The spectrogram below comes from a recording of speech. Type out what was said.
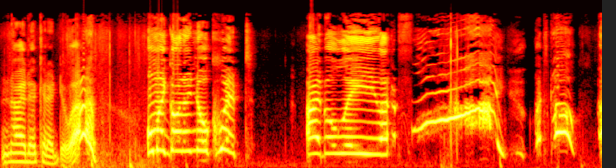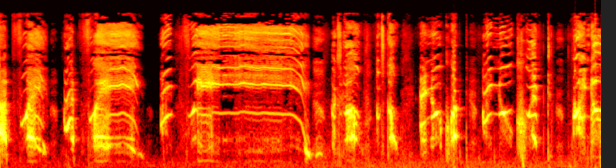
Neither can I do. Ah! Oh my god, I know equipped! I believe I can fly! Let's go! I'm free! I'm free! I'm free! Let's go! Let's go! I know equipped! I know equipped! I know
